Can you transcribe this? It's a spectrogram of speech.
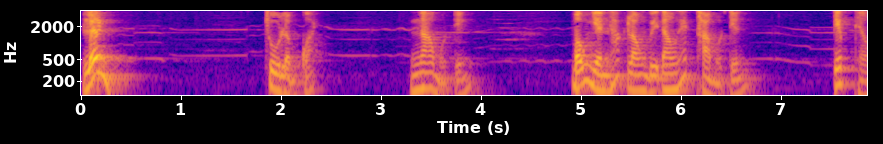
Lên! Chu Lâm quát, Ngao một tiếng. Bỗng nhiên hắc long bị đau hét thà một tiếng. Tiếp theo,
